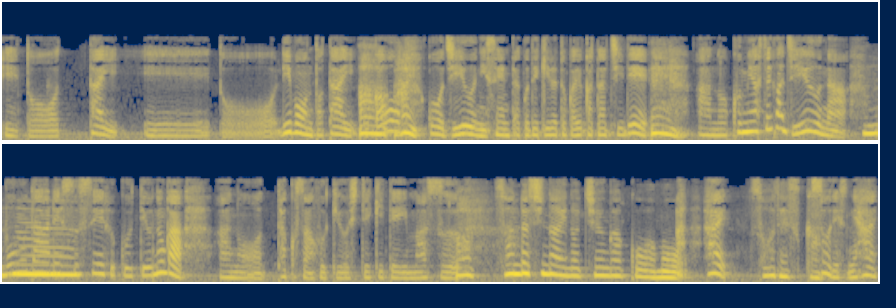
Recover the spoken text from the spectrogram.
えっ、と、タイ、えっ、と、リボンとタイとかをあはいこう自由に選択できるとかいう形で、ええあの、組み合わせが自由なうんボーダーレス制服っていうのが、あの、たくさん普及してきています。あ、三田市内の中学校はもうあ、はい。そうですか。そうですね。はい。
